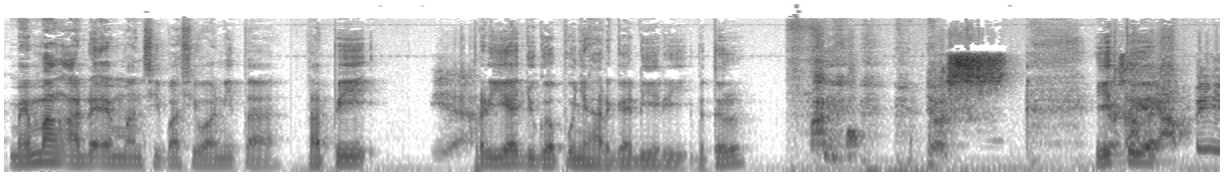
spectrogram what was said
memang ada emansipasi wanita tapi iya. pria juga punya harga diri betul? Mantap. Jos. Itu ya. api.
